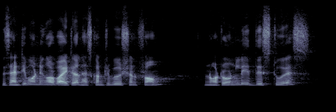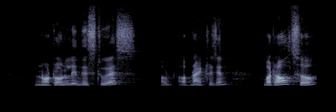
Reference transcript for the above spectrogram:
This antibonding orbital has contribution from not only this 2s, not only this 2s of, of nitrogen, but also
